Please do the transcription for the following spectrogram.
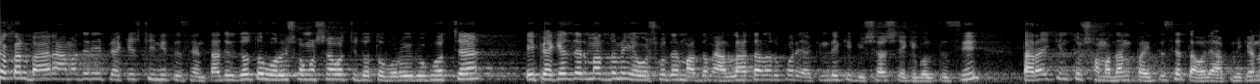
সকল ভাইয়েরা আমাদের এই প্যাকেজটি নিতেছেন, তাদের যত বড়ই সমস্যা হচ্ছে, যত বড়ই রোগ হচ্ছে, এই প্যাকেজের মাধ্যমে, এই ওষুধের মাধ্যমে আল্লাহ তালার উপরে একই দেখি বিশ্বাস রেখে বলতেছি, তারাই কিন্তু সমাধান পাইতেছে। তাহলে আপনি কেন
